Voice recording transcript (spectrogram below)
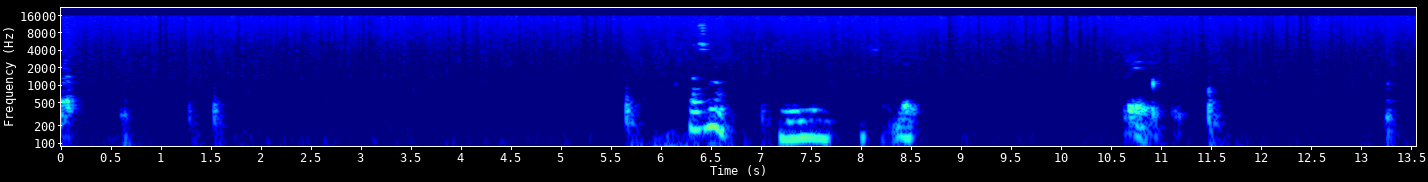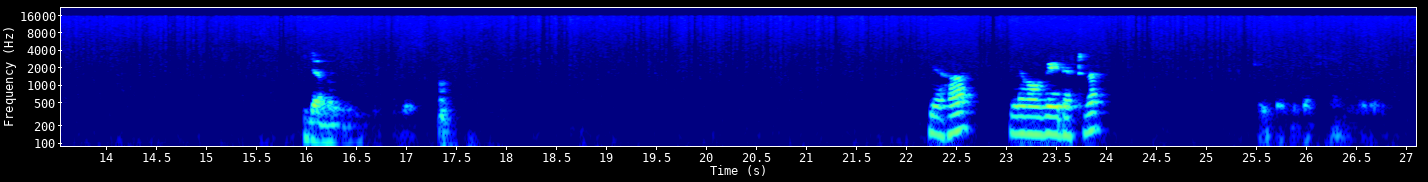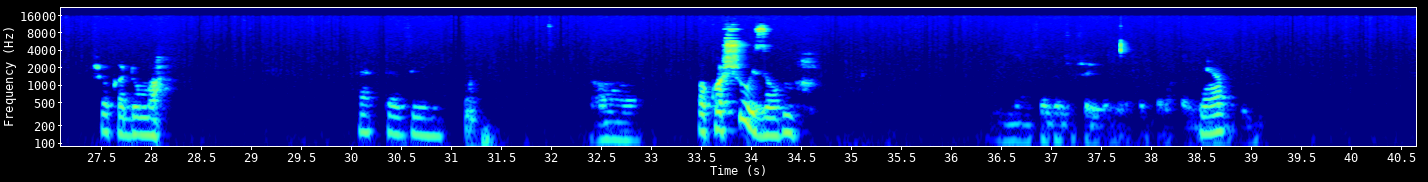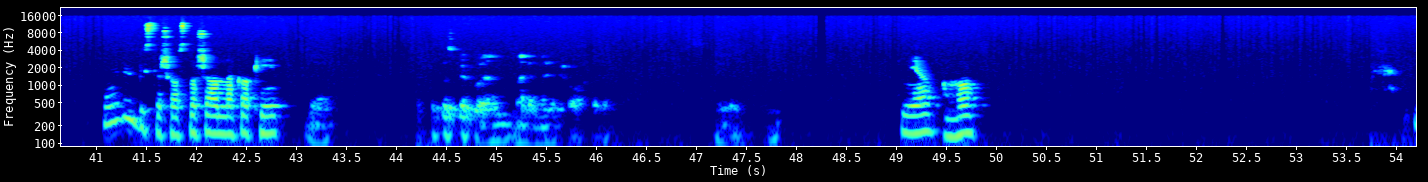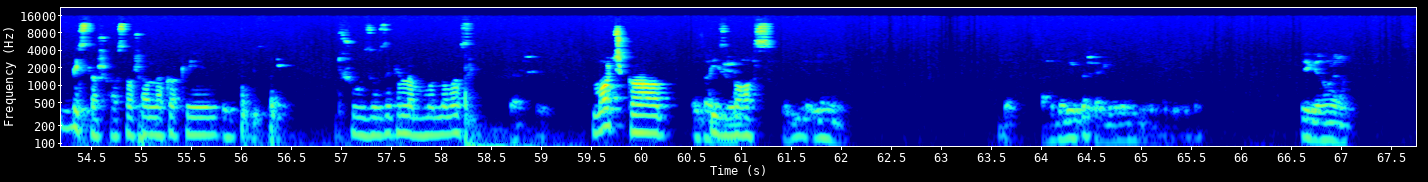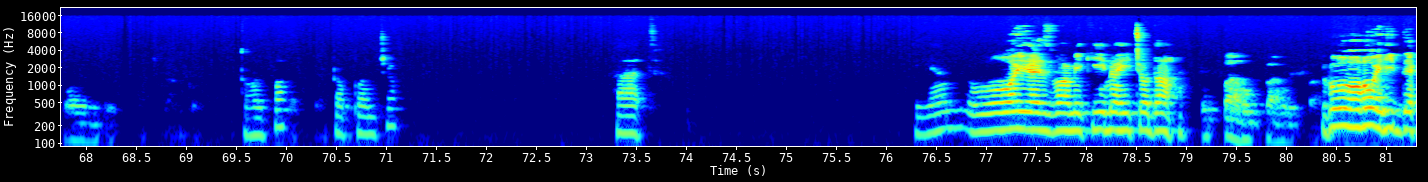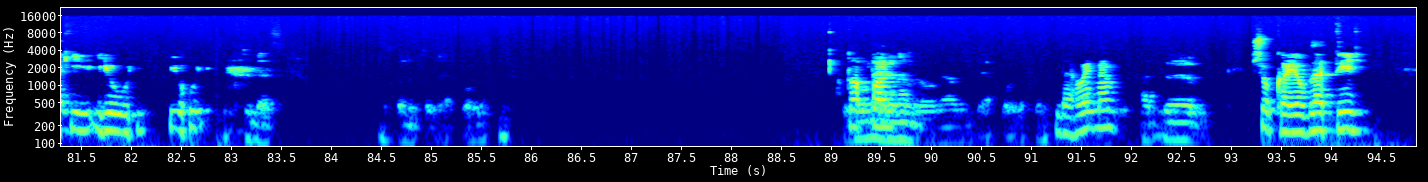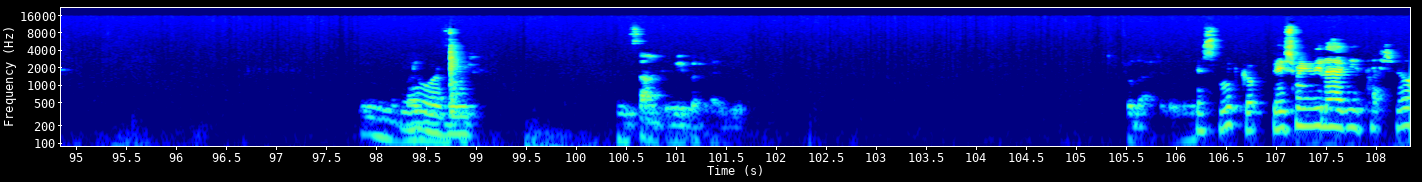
az mi? Figyelmet. Jaha, le van védetve. Sokkal duma. Hát ez így. Akkor súlyzó. nem szerintem sose jött Ja. Ez biztos hasznos annak, aki Ja. Hát ez tök olyan Ja, aha. Biztos hasznos annak, aki súlyzózik, nem mondom azt. Macska, pizbasz. ilyen- De százalékos egyébként. Igen, olyan. Olyan, talpa, tapancsa. Hát. Igen. Ó, ez valami kínai csoda. Hoppá, hoppá, hoppá. Ó, hidd ki, jó, jó. Tudod. Tappan. De hogy nem? Hát, ö, Sokkal jobb lett így. ö, Jó az egyéb. Csodás. ez. És mit kap? És még világítás. Ó,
